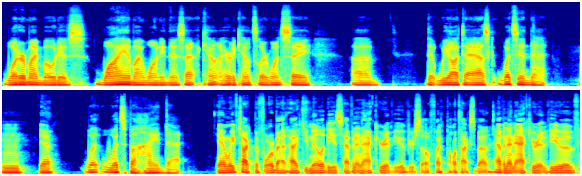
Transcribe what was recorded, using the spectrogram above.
what are my motives? Why am I wanting this? I, I, count, I heard a counselor once say um, that we ought to ask, what's in that? Mm, yeah. What what's behind that? Yeah. And we've talked before about how humility is having an accurate view of yourself, like Paul talks about, having an accurate view of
